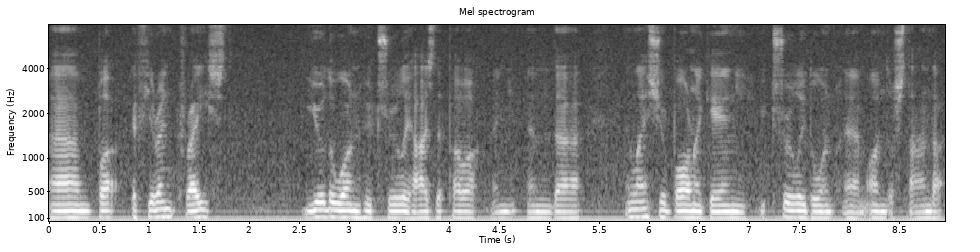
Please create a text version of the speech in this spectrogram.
Um, but if you're in Christ, you're the one who truly has the power, and and uh, unless you're born again, you, you truly don't um, understand that.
